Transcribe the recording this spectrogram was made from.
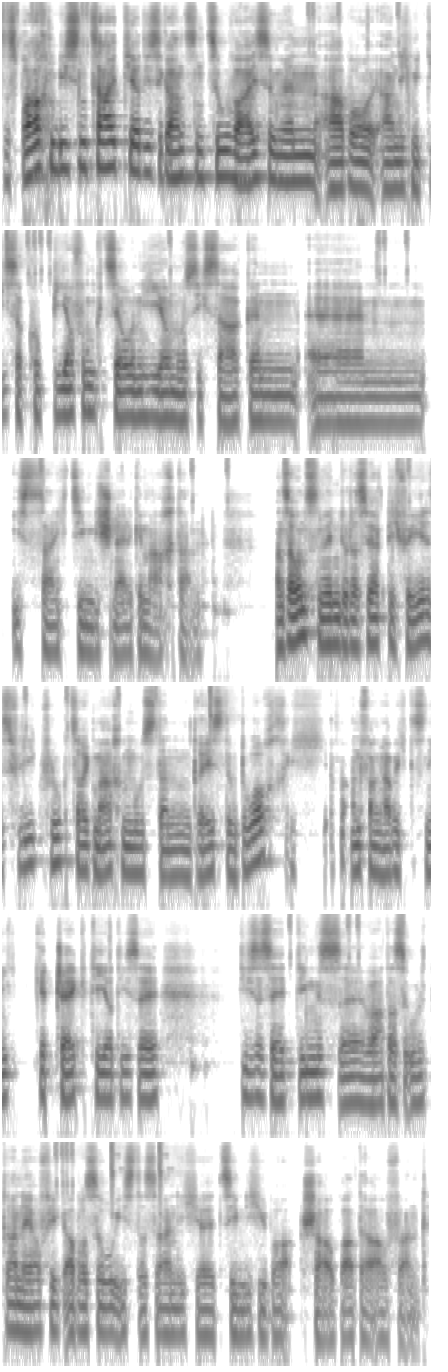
Das braucht ein bisschen Zeit hier, diese ganzen Zuweisungen, aber eigentlich mit dieser Kopierfunktion hier muss ich sagen, ähm, ist es eigentlich ziemlich schnell gemacht dann. Ansonsten, wenn du das wirklich für jedes Flieg Flugzeug machen musst, dann drehst du durch. Ich, am Anfang habe ich das nicht gecheckt hier, diese, diese Settings, äh, war das ultra nervig, aber so ist das eigentlich äh, ziemlich überschaubar, der Aufwand.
